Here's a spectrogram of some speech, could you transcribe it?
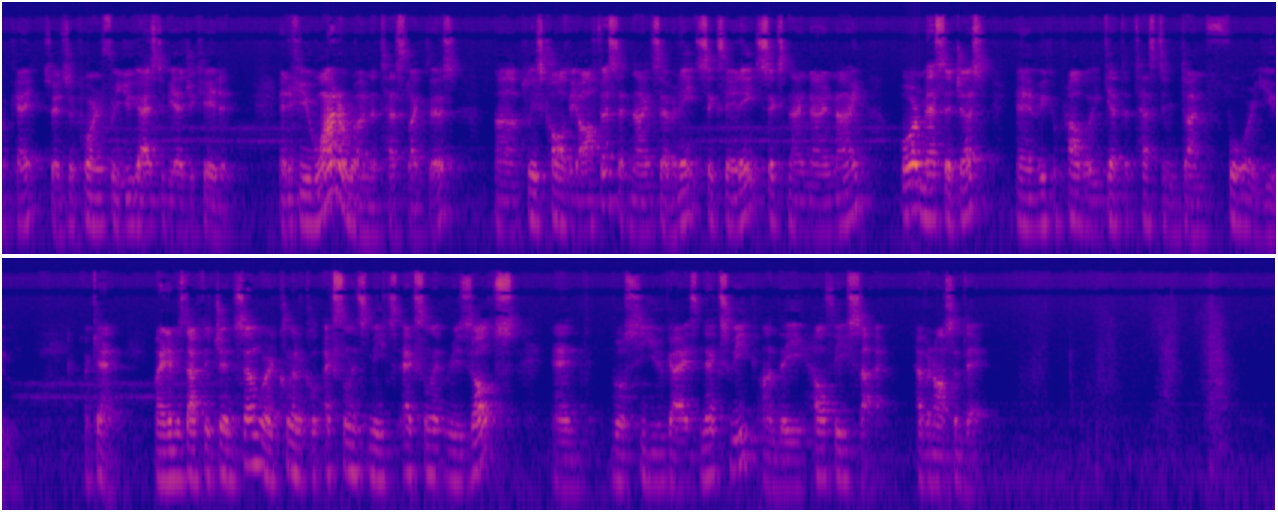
Okay, so it's important for you guys to be educated. And if you want to run a test like this, uh, please call the office at 978-688-6999 or message us and we could probably get the testing done for you. Again, my name is Dr. Jin Sung, where clinical excellence meets excellent results, and we'll see you guys next week on the healthy side. Have an awesome day.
